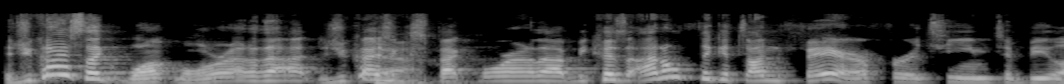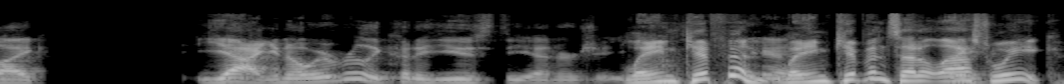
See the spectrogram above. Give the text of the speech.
did you guys like want more out of that? Did you guys Yeah. expect more out of that? Because I don't think it's unfair for a team to be like, yeah, you know, we really could have used the energy. Lane Kiffin. Yeah. Lane Kiffin said it last Like, week.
